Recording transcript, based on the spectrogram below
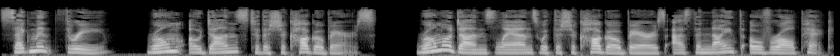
Segment 3 Rome Odunze to the Chicago Bears. Rome Odunze lands with the Chicago Bears as the ninth overall pick,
